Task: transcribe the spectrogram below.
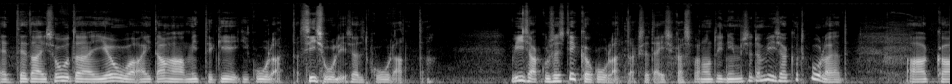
et teda ei suuda, ei jõua, ei taha mitte keegi kuulata, sisuliselt kuulata. viisakusest ikka kuulatakse, täiskasvanud inimesed on viisakad kuulajad, aga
